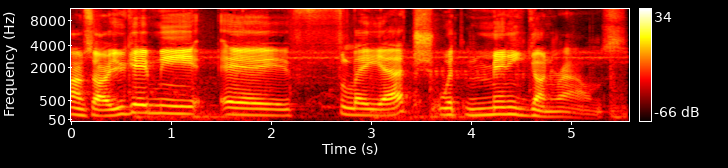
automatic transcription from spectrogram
I'm sorry, you gave me a flechette with minigun rounds.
